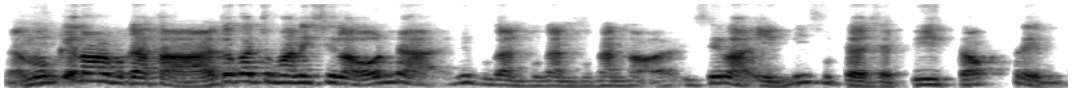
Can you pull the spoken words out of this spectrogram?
Nah, mungkin orang berkata, ah, itu kan cuma istilah Onda. Ini bukan bukan bukan soal istilah. Ini sudah jadi doktrin.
